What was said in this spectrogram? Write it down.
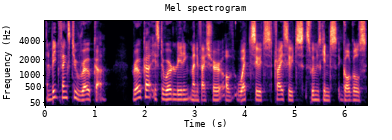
and big thanks to roka Roka is the world leading manufacturer of wetsuits, tri-suits, swimskins, goggles,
